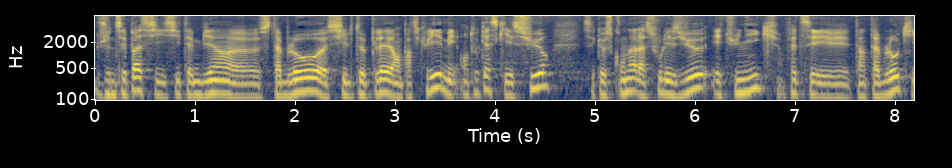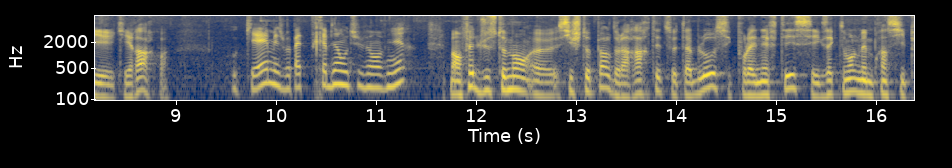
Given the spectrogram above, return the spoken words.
je ne sais pas si, si tu aimes bien euh, ce tableau, euh, s'il te plaît en particulier, mais en tout cas, ce qui est sûr, c'est que ce qu'on a là sous les yeux est unique. En fait, c'est un tableau qui est, qui est rare, quoi. Ok, mais je vois pas très bien où tu veux en venir. Bah, en fait, justement, euh, si je te parle de la rareté de ce tableau, c'est que pour les NFT, c'est exactement le même principe.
